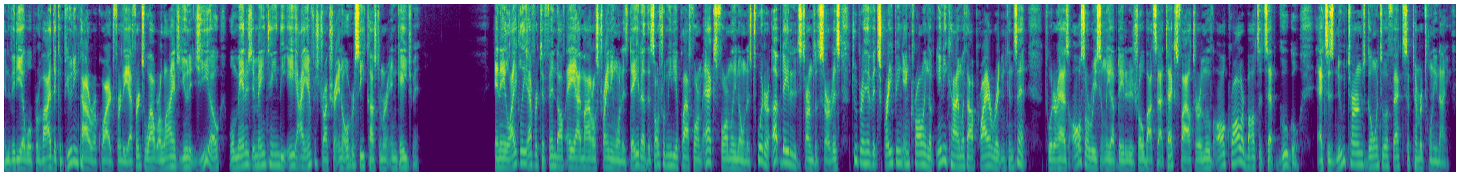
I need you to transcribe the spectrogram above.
NVIDIA will provide the computing power required for the efforts, while Reliance Unit Jio will manage and maintain the AI infrastructure and oversee customer engagement. In a likely effort to fend off AI models training on its data, the social media platform X, formerly known as Twitter, updated its terms of service to prohibit scraping and crawling of any kind without prior written consent. Twitter has also recently updated its robots.txt file to remove all crawler bots except Google. X's new terms go into effect September 29th.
